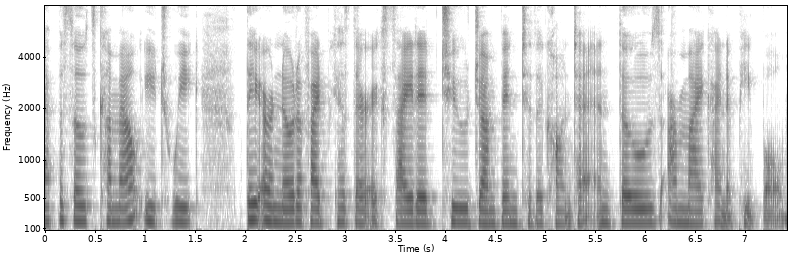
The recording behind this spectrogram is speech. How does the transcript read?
episodes come out each week, they are notified because they're excited to jump into the content. And those are my kind of people.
